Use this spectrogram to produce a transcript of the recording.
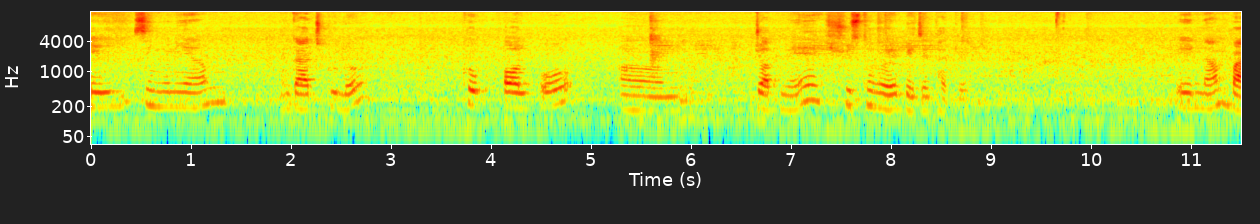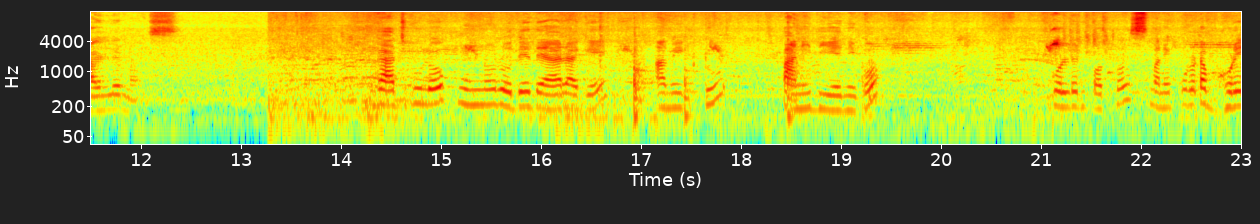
এই সিঙ্গোনিয়াম গাছগুলো খুব অল্প যত্নে সুস্থ হয়ে বেঁচে থাকে। এর নাম বার্লে মাছ। গাছগুলো পূর্ণ রোদে দেওয়ার আগে আমি একটু পানি দিয়ে নিব। গোল্ডেন পথস মানে পুরোটা ভরে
